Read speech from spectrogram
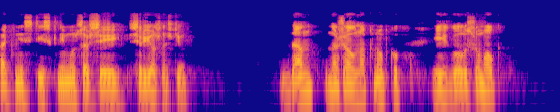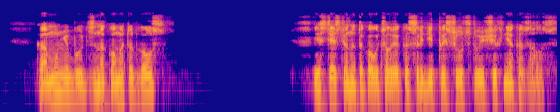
отнестись к нему со всей серьезностью. Дан нажал на кнопку, и голос умолк. «Кому-нибудь знаком этот голос?» Естественно, такого человека среди присутствующих не оказалось.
